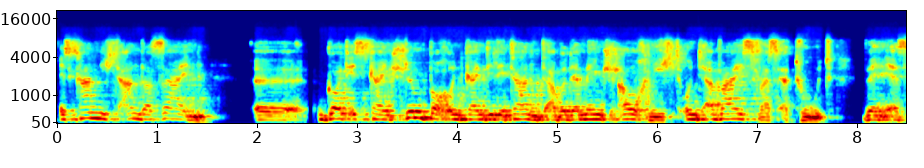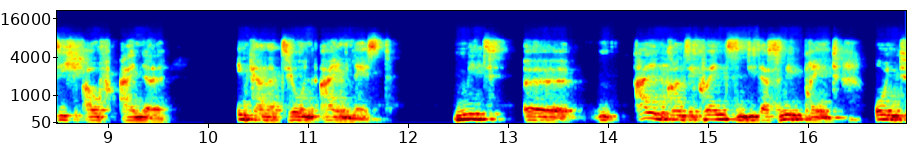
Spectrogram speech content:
es kann nicht anders sein. äh, Gott ist kein Stümper und kein Dilettant, aber der Mensch auch nicht. Und er weiß, was er tut, wenn er sich auf eine Inkarnation einlässt. Mit äh, allen Konsequenzen, die das mitbringt. Und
